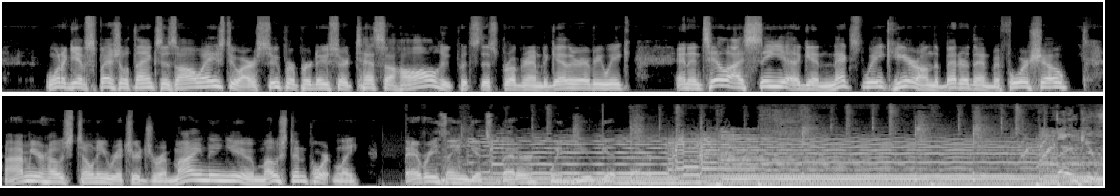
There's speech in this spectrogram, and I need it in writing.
Want to give special thanks, as always, to our super producer, Tessa Hall, who puts this program together every week. And until I see you again next week here on the Better Than Before show, I'm your host, Tony Richards, reminding you, most importantly, everything gets better when you get better.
